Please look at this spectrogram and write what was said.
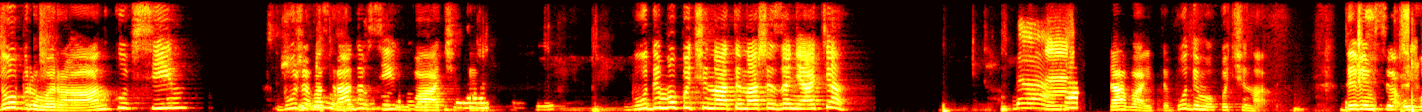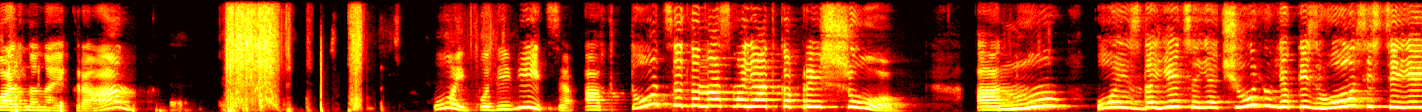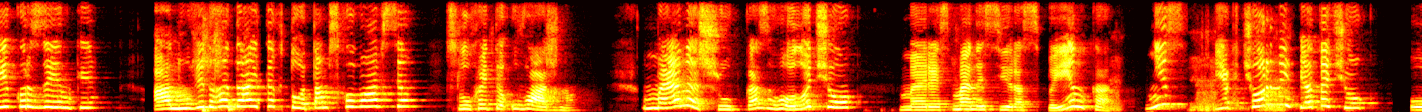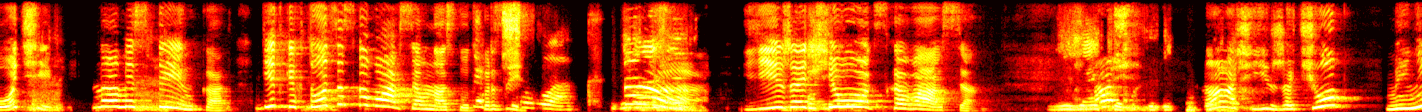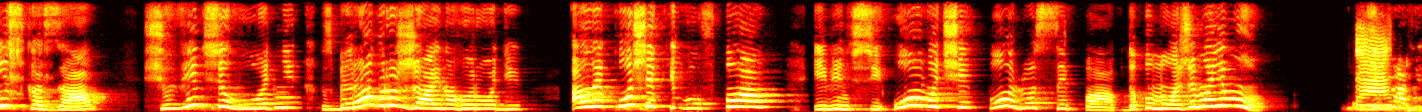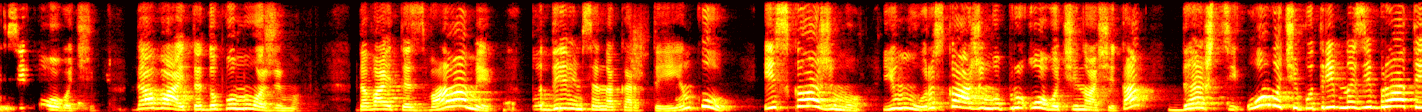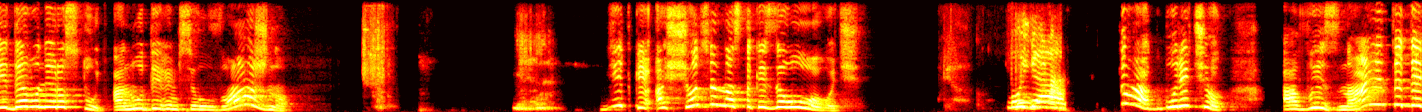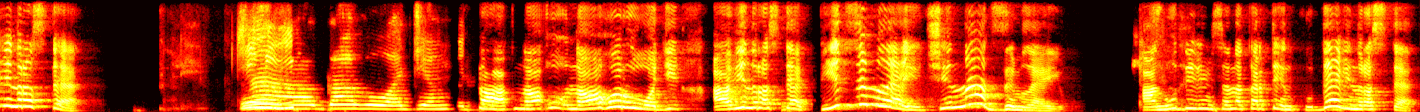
Доброго ранку всім. Дуже вас рада всіх бачити. Будемо починати наше заняття? Да. Давайте, будемо починати. Дивимося уважно на екран. Ой, подивіться, а хто це до нас, малятка, прийшов? А ну, ой, здається, я чую якийсь голос із цієї корзинки. А ну, відгадайте, хто там сховався? Слухайте уважно. У мене шубка з голочок, мере- мене сіра спинка, ніс, як чорний п'ятачок, очі намистинка. Дітки, хто це сховався у нас тут? Чувак. Так, їжачок сховався. Наш, наш їжачок мені сказав, що він сьогодні збирав врожай на городі, але кошик його впав, і він всі овочі порозсипав. Допоможемо йому зібрати всі овочі. Давайте допоможемо. Давайте з вами подивимося на картинку і скажемо йому, розкажемо про овочі наші, так? Де ж ці овочі потрібно зібрати і де вони ростуть? Ану, дивимося уважно. Дітки, а що це в нас таке за овоч? Буяк. Так, бурячок. А ви знаєте, де він росте? На. Так, на, о- на огороді. А він росте під землею чи над землею? Ану, дивимося на картинку. Де він росте?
